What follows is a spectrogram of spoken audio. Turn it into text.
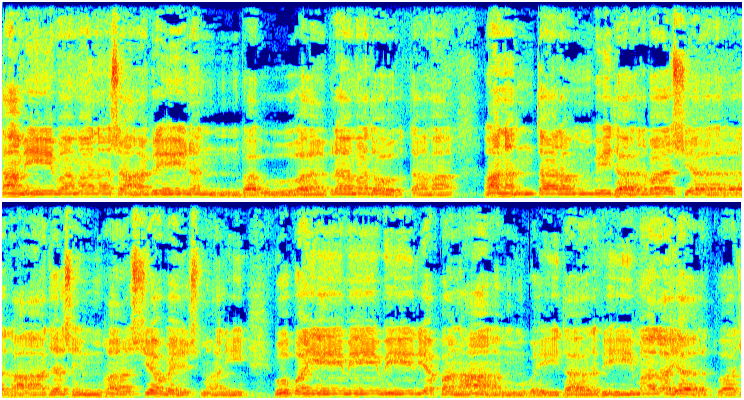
तामेव मनसा गृह्णन् बभूव प्रमदोत्तमा अनन्तरं विदर्भस्य राजसिंहस्य वेश्मनि उपयेमे वीर्यपणां वैदर्भीमलयध्वज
